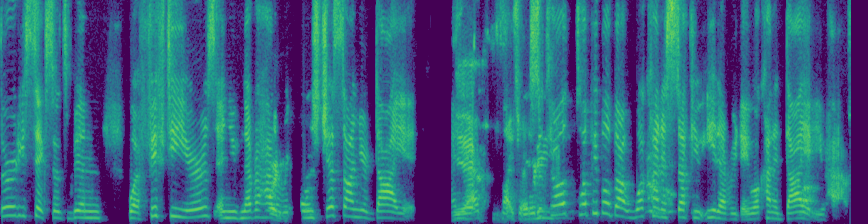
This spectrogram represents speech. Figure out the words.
36. So it's been what 50 years, and you've never had 40. a recurrence just on your diet and yeah. exercise, right? So tell, tell people about what kind of stuff you eat every day, what kind of diet you have.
